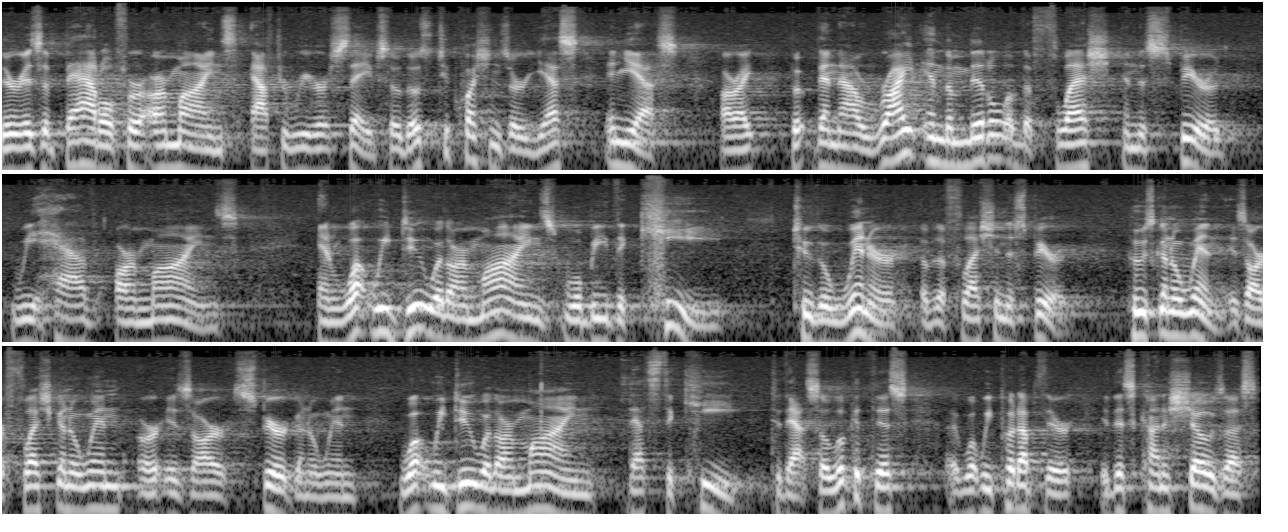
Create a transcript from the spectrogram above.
there is a battle for our minds after we are saved. So those two questions are yes and yes. All right? But then now, right in the middle of the flesh and the spirit, we have our minds. And what we do with our minds will be the key to the winner of the flesh and the spirit. Who's going to win? Is our flesh going to win or is our spirit going to win? What we do with our mind, that's the key to that. So look at this, uh, what we put up there. This kind of shows us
